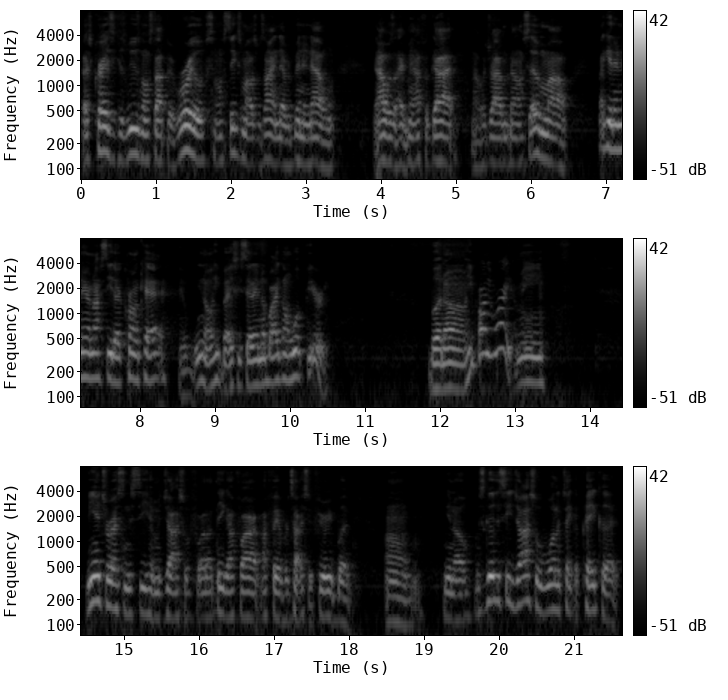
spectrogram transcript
That's crazy because we was gonna stop at Royals on Six Miles, because I ain't never been in that one. And I was like, man, I forgot. I was driving down Seven Mile. I get in there and I see that crunk cat, and you know, he basically said ain't nobody gonna whoop Fury. But um, he probably right. I mean, be interesting to see him and Joshua fight. I think I fire I favor Tyson Fury, but um, you know, it's good to see Joshua want to take a pay cut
